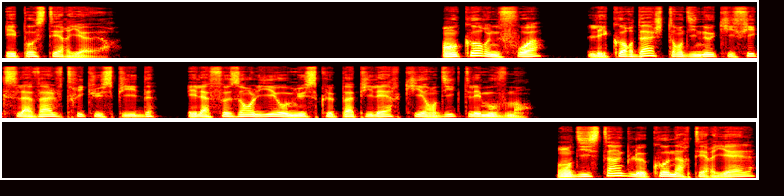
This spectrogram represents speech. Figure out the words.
et postérieure. Encore une fois, les cordages tendineux qui fixent la valve tricuspide et la faisant lier aux muscles papillaires qui en dictent les mouvements. On distingue le cône artériel,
